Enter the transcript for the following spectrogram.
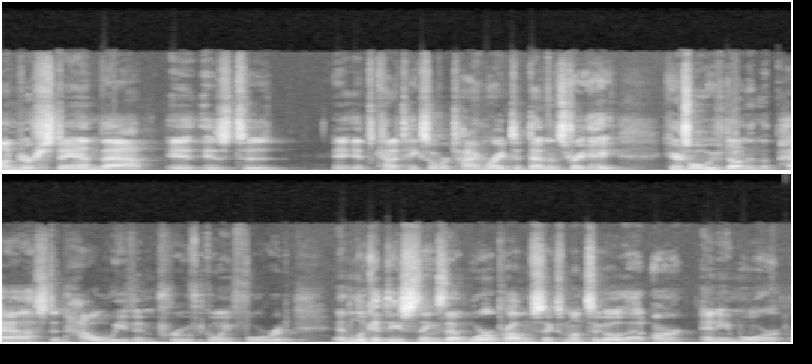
understand that is to it, kind of takes over time, right? To demonstrate, hey, here's what we've done in the past and how we've improved going forward, and look at these things that were a problem six months ago that aren't anymore.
